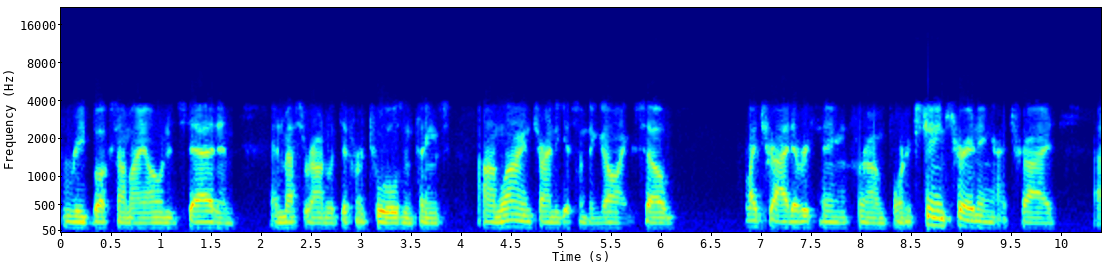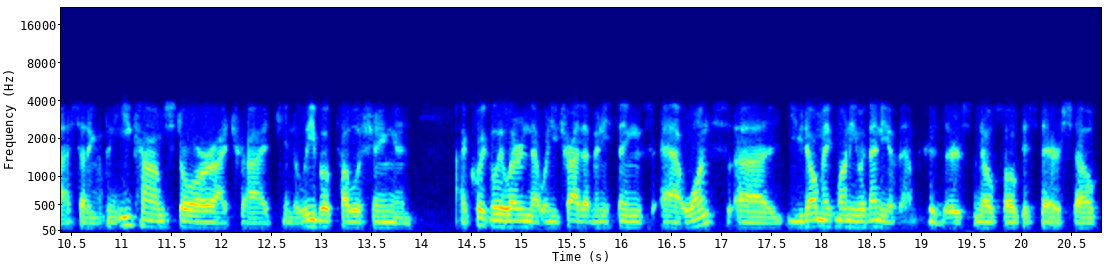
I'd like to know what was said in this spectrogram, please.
read books on my own instead and and mess around with different tools and things online, trying to get something going. So I tried everything from foreign exchange trading. I tried uh, setting up an e-com store. I tried Kindle ebook publishing, and I quickly learned that when you try that many things at once, uh, you don't make money with any of them because there's no focus there. So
